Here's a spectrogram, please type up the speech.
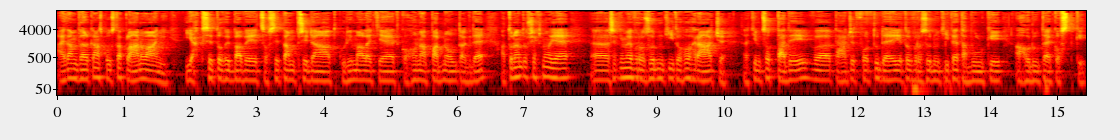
A je tam velká spousta plánování, jak si to vybavit, co si tam přidat, kudy má letět, koho napadnout a kde. A tohle to všechno je, řekněme, v rozhodnutí toho hráče. Zatímco tady v Target for Today je to v rozhodnutí té tabulky a hodu té kostky.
